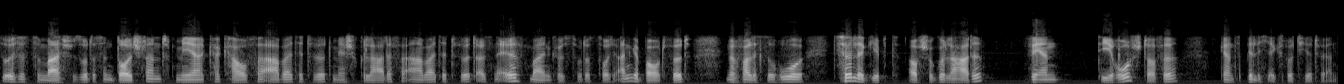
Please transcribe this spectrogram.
So ist es zum Beispiel so, dass in Deutschland mehr Kakao verarbeitet wird, mehr Schokolade verarbeitet wird als in der Elfenbeinküste, wo das Zeug angebaut wird, nur weil es so hohe Zölle gibt auf Schokolade, während die Rohstoffe ganz billig exportiert werden.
